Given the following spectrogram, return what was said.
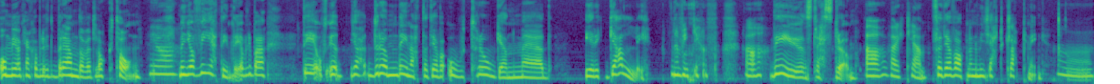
om jag kanske har blivit bränd av ett locktång. Ja. Men jag vet inte. Jag, blir bara, det också, jag, jag drömde i natt att jag var otrogen med Erik Galli. Nej men gud. Ja. Det är ju en stressdröm. ja, verkligen. För jag vaknade med hjärtklappning. Mm.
